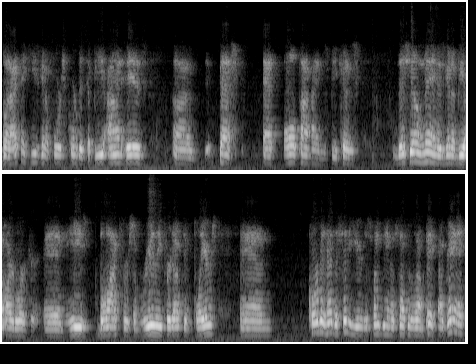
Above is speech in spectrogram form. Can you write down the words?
but I think he's going to force Corbett to be on his uh, best at all times because this young man is going to be a hard worker, and he's blocked for some really productive players. And Corbett had the city year despite being a second round pick. Now, granted,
